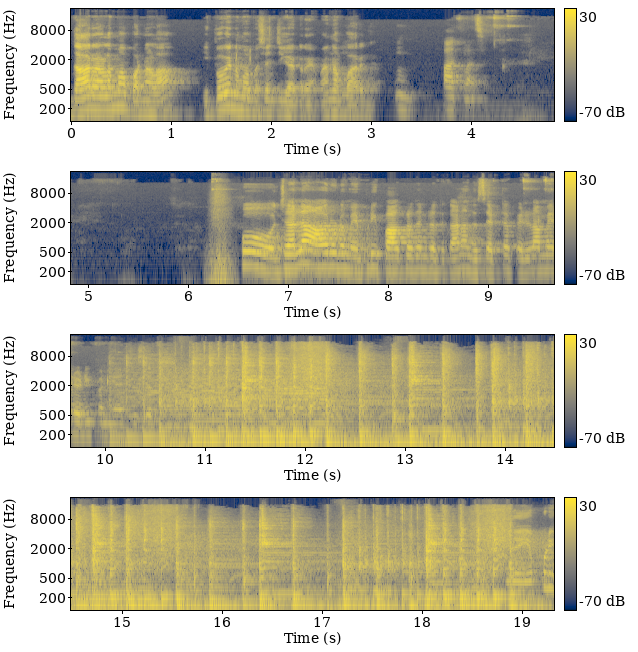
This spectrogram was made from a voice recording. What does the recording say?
தாராளமா பண்ணலாம். இப்பவே நம்ம செஞ்சு காட்டுறேன். வேணா பாருங்க. பார்க்கலாம் சார் இப்போ ஜல ஆருடம் எப்படி பாக்குறதுன்றதுக்கான அந்த செட்டப் எல்லாமே ரெடி பண்ணியாச்சு சார் இதை எப்படி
